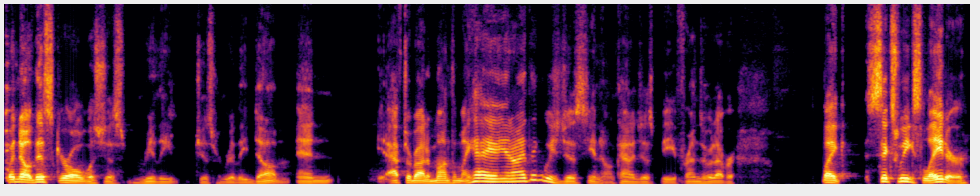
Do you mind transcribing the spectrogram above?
But no, this girl was just really, just really dumb. And after about a month, I'm like, hey, you know, I think we should just, you know, kind of just be friends or whatever. Like six weeks later,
